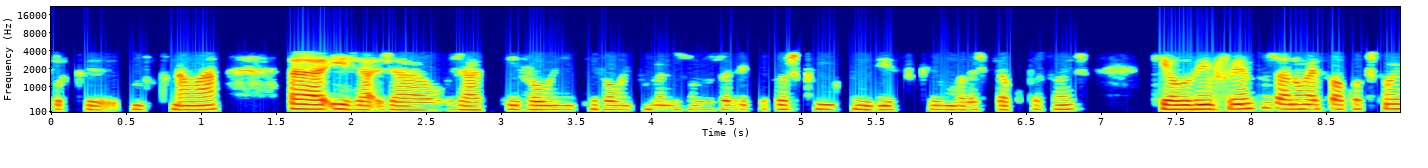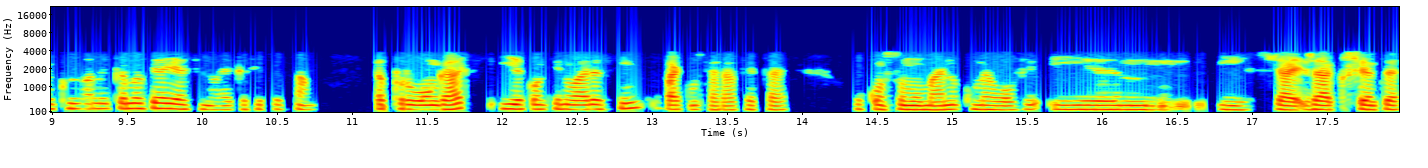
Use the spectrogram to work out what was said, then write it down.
porque, porque não há. Uh, e já, já, já tive ali, tive ali pelo menos um dos agricultores que me, que me disse que uma das preocupações que eles enfrentam já não é só com a questão económica, mas é essa, não é? Que a situação a prolongar-se e a continuar assim vai começar a afetar o consumo humano, como é óbvio, e, um, e isso já, já acrescenta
